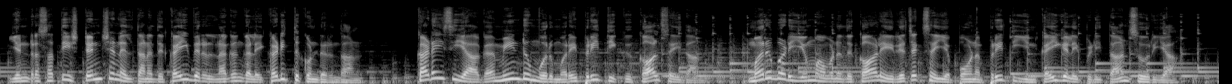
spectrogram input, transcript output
என்ற சதீஷ் டென்ஷனில் தனது கைவிரல் நகங்களை கடித்துக் கொண்டிருந்தான். கடைசியாக மீண்டும் ஒரு முறை பிரீத்திக்கு கால் செய்தான். மறுபடியும் அவனது காலை ரிஜெக்ட் செய்ய போன பிரீத்தியின் கைகளை பிடித்தான் சூர்யா.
